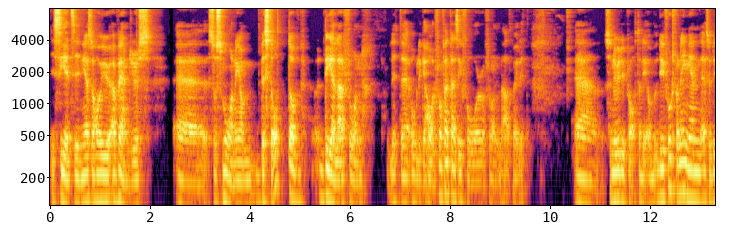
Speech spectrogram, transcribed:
I serietidningar så har ju Avengers eh, så småningom bestått av delar från lite olika håll. Från Fantastic Four och från allt möjligt. Eh, så nu är det ju prat om det. Och det är fortfarande ingen, alltså det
